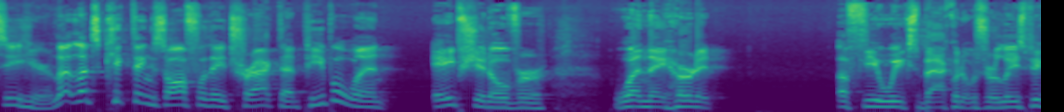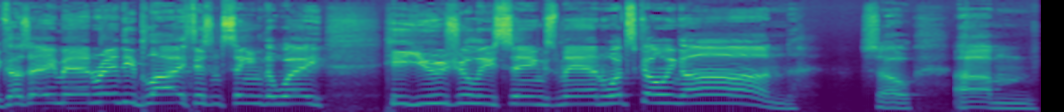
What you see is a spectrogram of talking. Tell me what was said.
see here. Let let's kick things off with a track that people went ape shit over when they heard it a few weeks back when it was released because hey man, Randy Blythe isn't singing the way he usually sings, man, what's going on? So, um,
